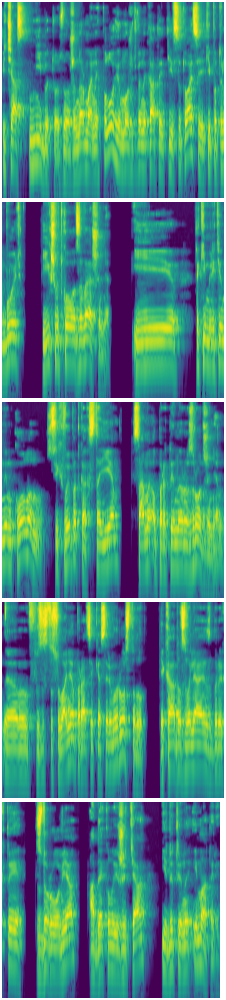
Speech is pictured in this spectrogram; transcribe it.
під час нібито знову ж нормальних пологів можуть виникати ті ситуації, які потребують їх швидкого завершення. І таким рятівним колом в цих випадках стає саме оперативне розродження е, в застосуванні операції кесаревого розтину, яка дозволяє зберегти здоров'я, а деколи і життя і дитини, і матері.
